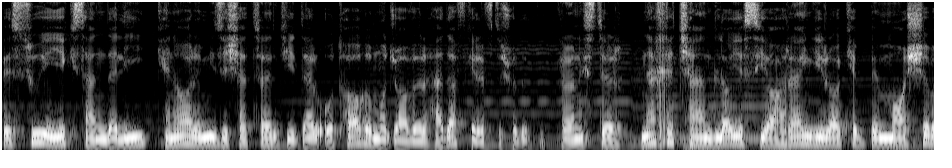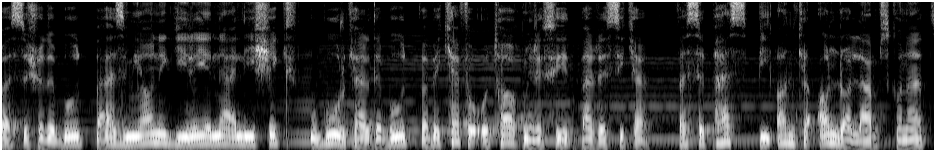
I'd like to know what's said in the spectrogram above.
به سوی یک صندلی کنار میز شطرنجی در اتاق مجاور هدف گرفته شده بود. کرانیستر نخ چندلای سیاه رنگی را که به ماشه بسته شده بود و از میان گیره نعلی شکل عبور کرده بود و به کف اتاق می رسید بررسی کرد. و سپس بی که آن را لمس کند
